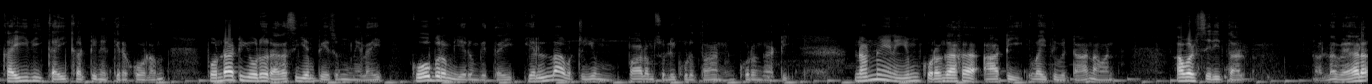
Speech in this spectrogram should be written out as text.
கைதி கை கட்டி நிற்கிற கோலம் பொண்டாட்டியோடு ரகசியம் பேசும் நிலை கோபுரம் ஏறும் வித்தை எல்லாவற்றையும் பாடம் சொல்லி கொடுத்தான் குரங்காட்டி. நன்னையனையும் குரங்காக ஆட்டி வைத்து விட்டான் அவன். அவள் சிரித்தாள். நல்ல வேலை.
